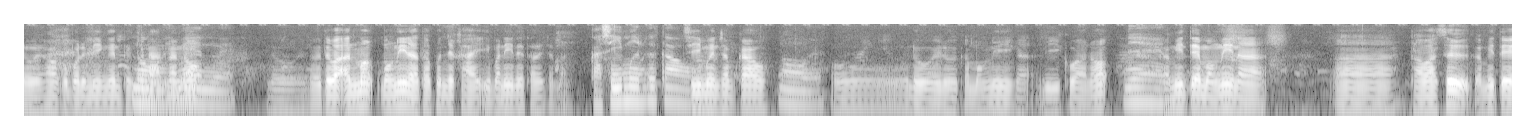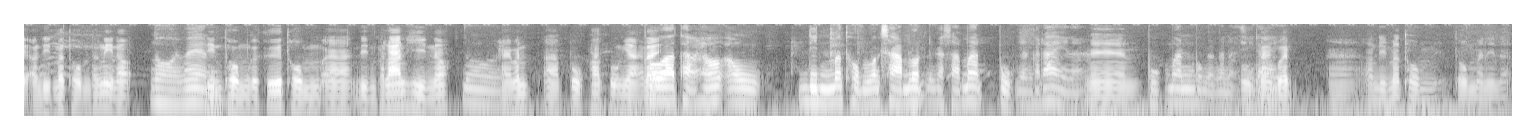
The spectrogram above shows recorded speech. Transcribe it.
โดยเฮาก็บ่ได้มีเงินถึงโดขยนาดนั้นแม่เนาะนเลยโดยโดยแต่ว่าอันมองมองนี่น่ะถ้าเพิ่นจะขายอีบัดนี้ได้เท่าไหร่จังมันก็สี่หมื่นคือเก่า40,000จำเก่า โดยโอ้โดยโดยกับมองนี่ก็ดีกว่าเนาะแน่ ก็มีแต่มองนี่น่ะ อ่าถ้าว่าซื้อก็มีแต่เอาดินมาถมทั้งนี้เนาะโดยแม่นดินถมก็คือถมอ่าดินพลานหินเนาะโดยให้มันอ่าปลูกผักปลูกหญ้าเพได้ราะว่าถ้าเฮาเอาดินมาถมวักสามรถนี่ก็สามารถปลูกหยังก็ได้นะแม่นปลูกมันปลูกหยังก็น่าปลูสิกได้ได้เบิดอ่าเอาดินมาถมนี่ถมอันนี้นะ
